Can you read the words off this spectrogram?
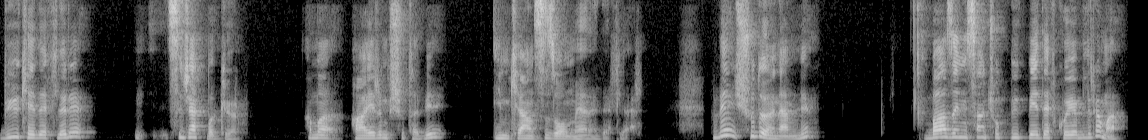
büyük hedefleri sıcak bakıyorum. Ama ayrım şu tabii, imkansız olmayan hedefler. Ve şu da önemli. Bazen insan çok büyük bir hedef koyabilir ama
